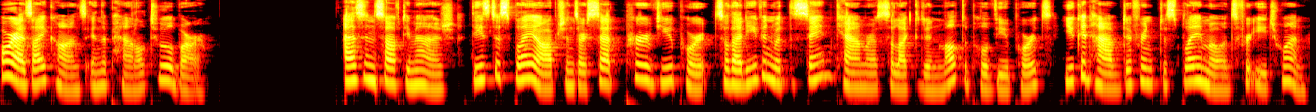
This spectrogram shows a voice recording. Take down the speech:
or as icons in the panel toolbar. As in Softimage, these display options are set per viewport so that even with the same camera selected in multiple viewports, you can have different display modes for each one.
